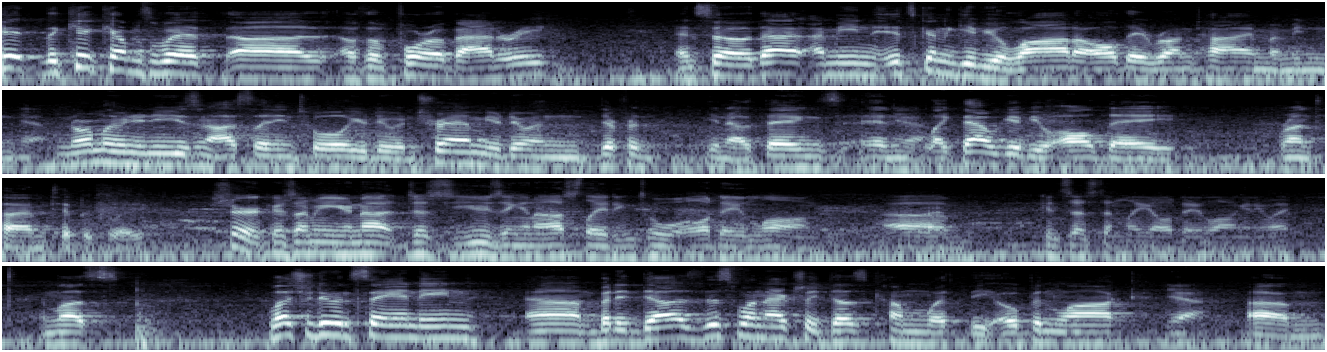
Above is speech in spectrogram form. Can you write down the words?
Kit, the kit comes with uh, the 4.0 battery, and so that I mean it's going to give you a lot of all-day runtime. I mean, Yeah. normally when you use an oscillating tool, you're doing trim, you're doing different you know things, and Yeah. like that will give you all-day runtime typically. Sure, because I mean, you're not just using an oscillating tool all day long, um, consistently all day long anyway. unless unless you're doing sanding. Um, but it does. This one actually does come with the open lock. Yeah. Um,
